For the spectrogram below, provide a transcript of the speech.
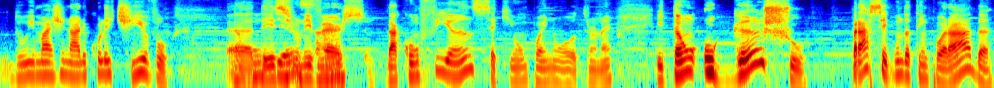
do imaginário coletivo uh, desse né? universo, né? da confiança que um põe no outro, né? Então o gancho para a segunda temporada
